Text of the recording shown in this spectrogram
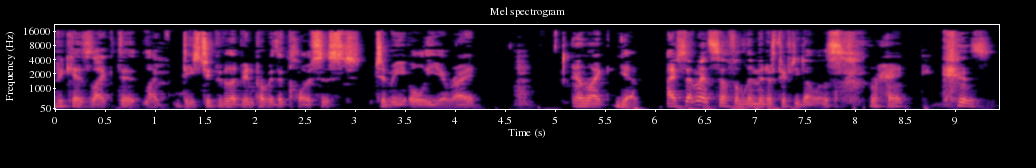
because like the like these two people have been probably the closest to me all year, right? And I'm like, Yeah. I set myself a limit of fifty dollars, right? Because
